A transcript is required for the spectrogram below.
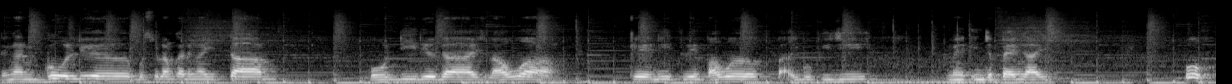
Dengan gold dia bersulamkan dengan hitam. Body dia guys lawa. Ok ni twin power 4000 PG made in Japan guys. Oh.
